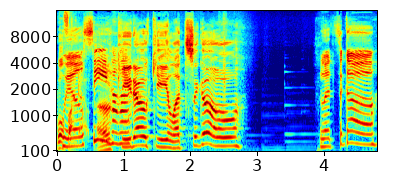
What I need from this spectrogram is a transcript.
We'll, we'll find see. Haha. Okie dokie, let's go. Let's go.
